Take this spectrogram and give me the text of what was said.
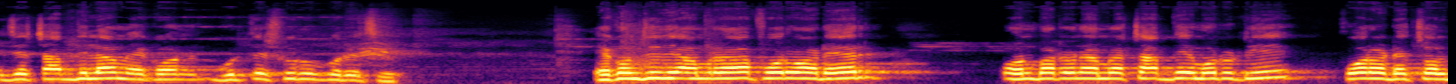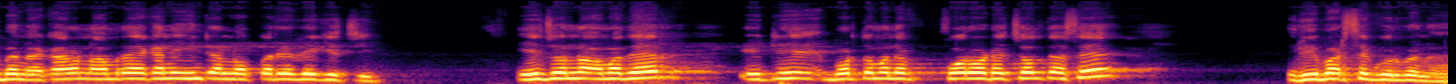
এই যে চাপ দিলাম, এখন ঘুরতে শুরু করেছে। এখন যদি আমরা ফরওয়ার্ডের অন বাটনে আমরা চাপ দিয়ে মোটরটি ফরওয়ার্ডে চলবে না, কারণ আমরা এখানে ইন্টারলক করে রেখেছি। এই জন্য আমাদের এটি বর্তমানে ফরওয়ার্ডে চলতেছে রিভার্সে ঘুরবে না।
